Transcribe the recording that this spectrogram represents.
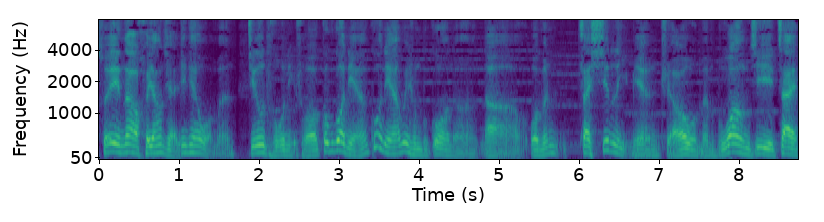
所以，那回想起来，今天我们基督徒，你说过不过年？过年为什么不过呢？那我们在心里面，只要我们不忘记在，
